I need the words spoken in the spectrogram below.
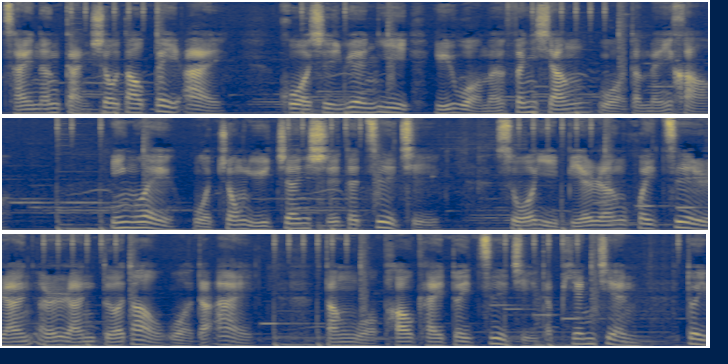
才能感受到被爱，或是愿意与我们分享我的美好。因为我忠于真实的自己。所以别人会自然而然得到我的爱。当我抛开对自己的偏见，对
